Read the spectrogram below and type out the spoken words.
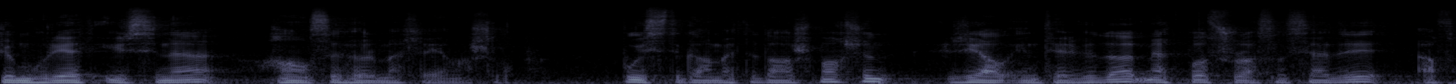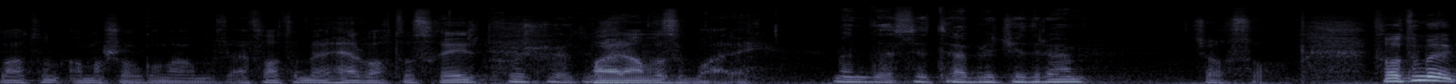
Cümhuriyyət irsinə hansı hörmətlə yanaşılıb? Bu istiqamətdə danışmaq üçün real intervyuda Mətbuat Şurasının sədri Əflatun Amaşov qonağımız. Əflatun bəy, hər vaxtınız xeyir. Xoş gördük. Bayramınız mübarək. Mən də sizi təbrik edirəm. Çox sağ olun. Fatım bəy,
